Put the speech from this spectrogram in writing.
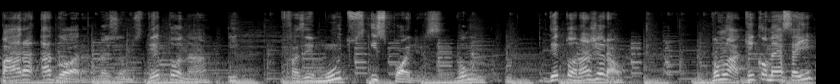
para agora. Nós vamos detonar e fazer muitos spoilers. Vamos detonar geral. Vamos lá, quem começa aí?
